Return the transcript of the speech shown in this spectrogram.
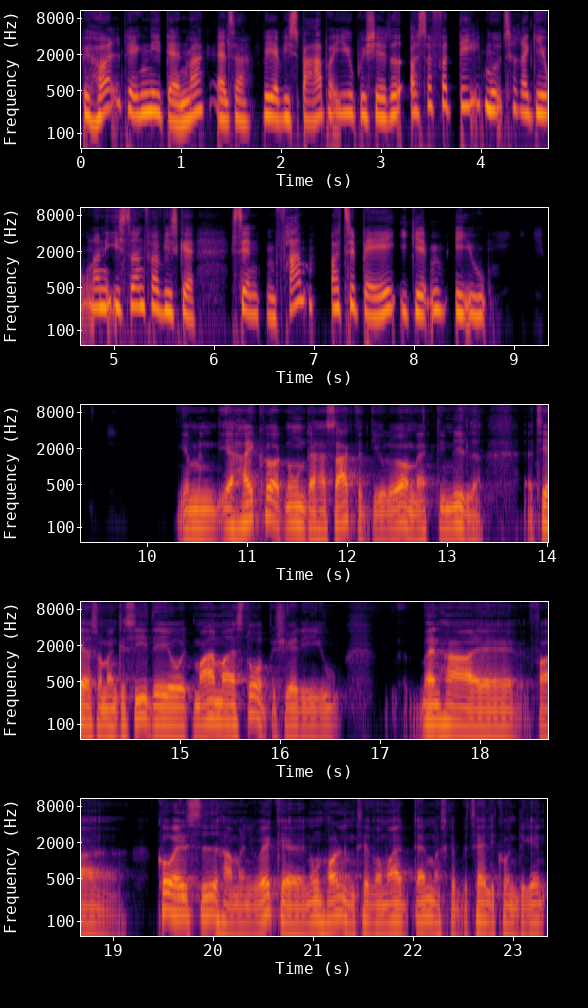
beholde pengene i Danmark, altså ved at vi sparer på EU-budgettet, og så fordele dem ud til regionerne, i stedet for at vi skal sende dem frem og tilbage igennem EU? Jamen, jeg har ikke hørt nogen, der har sagt, at de vil øremærke de midler øh, til os, så man kan sige, at det er jo et meget, meget stort budget i EU. Man har øh, fra KL's side har man jo ikke øh, nogen holdning til, hvor meget Danmark skal betale i kontingent.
